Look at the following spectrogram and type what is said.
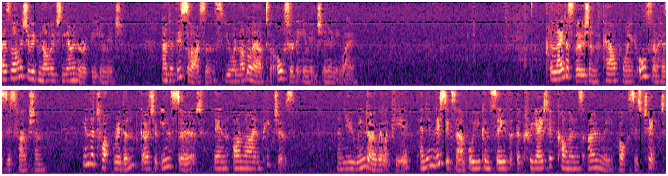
as long as you acknowledge the owner of the image. Under this license, you are not allowed to alter the image in any way. The latest version of PowerPoint also has this function. In the top ribbon, go to Insert, then Online Pictures. A new window will appear, and in this example you can see that the Creative Commons Only box is checked.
